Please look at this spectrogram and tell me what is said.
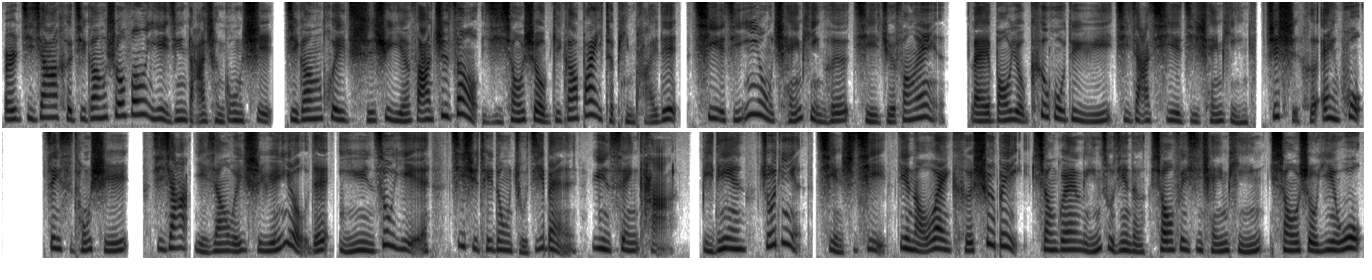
而技嘉和技刚双方也已经达成共识，技刚会持续研发制造以及销售 Gigabyte 品牌的企业级应用产品和解决方案，来保有客户对于技嘉企业级产品支持和爱护。在此同时，技嘉也将维持原有的营运作业，继续推动主机板、运算卡、笔电、桌垫、显示器、电脑外壳设备相关零组件等消费性产品销售业务。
